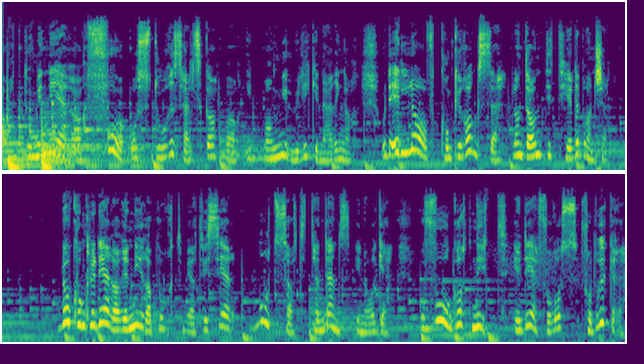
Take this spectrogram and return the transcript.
USA dominerer få og store selskaper i mange ulike næringer, og det er lav konkurranse, bl.a. i telebransjen. Nå konkluderer en ny rapport med at vi ser motsatt tendens i Norge. Og hvor godt nytt er det for oss forbrukere?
